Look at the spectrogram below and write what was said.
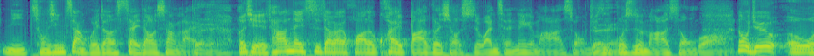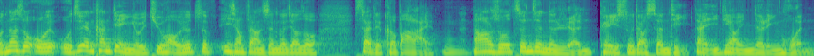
你重新站回到赛道上来对，而且他那次大概花了快八个小时完成那个马拉松，就是波士顿马拉松。哇那我觉得，呃，我那时候我我之前看电影有一句话，我觉得这印象非常深刻，叫做赛德克巴莱。然后他说，真正的人可以输掉身体，但一定要赢得灵魂。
